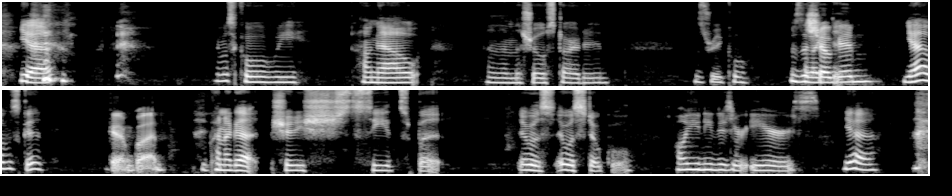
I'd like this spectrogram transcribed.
Yeah, it was cool. We hung out, and then the show started. It was really cool. Was the show it. good? Yeah, it was good. Good, I'm glad. We kind of got shitty sh- seats, but it was it was still cool. All you need is your ears. Yeah,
